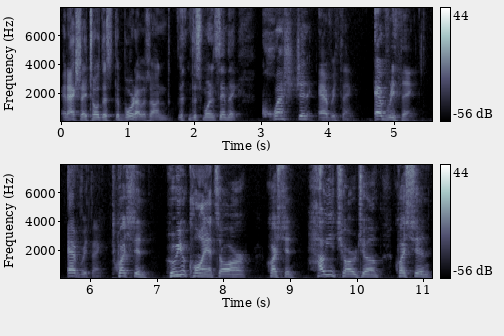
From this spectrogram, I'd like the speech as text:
and actually I told this the board I was on this morning, same thing. Question everything. Everything. Everything. question who your clients are, question how you charge them, question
